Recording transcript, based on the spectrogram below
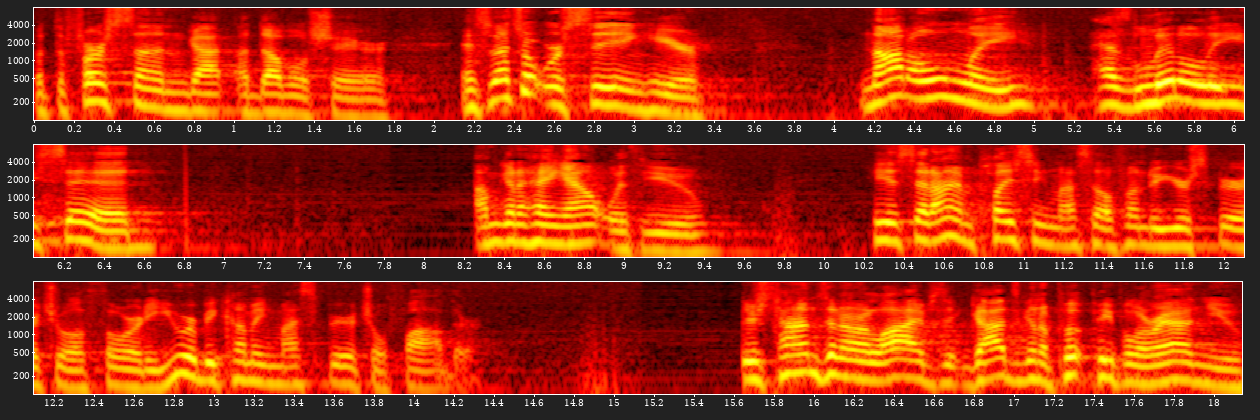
But the first son got a double share. And so that's what we're seeing here. Not only has little E said, I'm going to hang out with you, he has said, I am placing myself under your spiritual authority. You are becoming my spiritual father. There's times in our lives that God's going to put people around you,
